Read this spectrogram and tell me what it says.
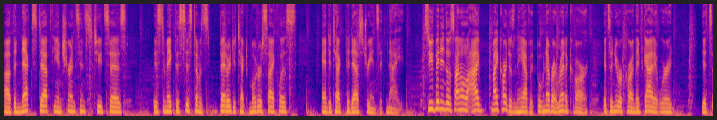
Uh, the next step, the Insurance Institute says, is to make the systems better detect motorcyclists and detect pedestrians at night. So you've been in those. I don't know. I my car doesn't have it, but whenever I rent a car, it's a newer car, and they've got it where it it's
